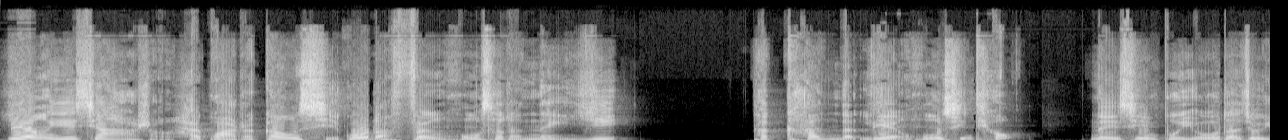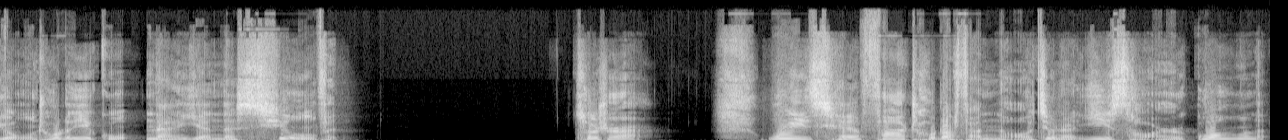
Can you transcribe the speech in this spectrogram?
晾衣架上还挂着刚洗过的粉红色的内衣，他看得脸红心跳，内心不由得就涌出了一股难言的兴奋。此时，为钱发愁的烦恼竟然一扫而光了。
